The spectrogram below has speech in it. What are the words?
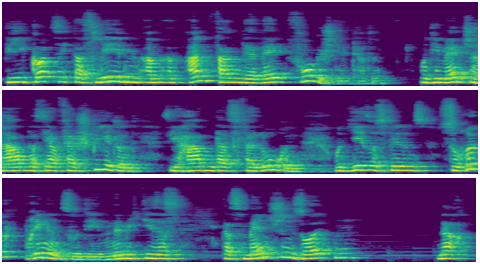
wie Gott sich das Leben am, am Anfang der Welt vorgestellt hatte. Und die Menschen haben das ja verspielt und sie haben das verloren. Und Jesus will uns zurückbringen zu dem, nämlich dieses dass Menschen sollten nach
